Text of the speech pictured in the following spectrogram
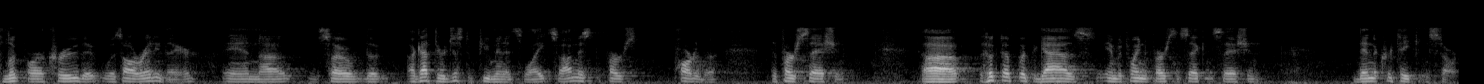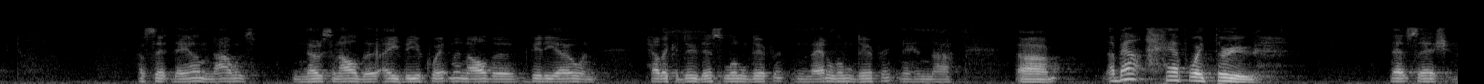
to look for a crew that was already there, and uh, so the I got there just a few minutes late, so I missed the first part of the the first session. Uh, hooked up with the guys in between the first and second session. Then the critiquing started. I sat down and I was noticing all the AV equipment, all the video, and how they could do this a little different and that a little different. And uh, um, about halfway through that session,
